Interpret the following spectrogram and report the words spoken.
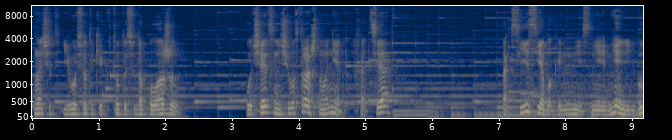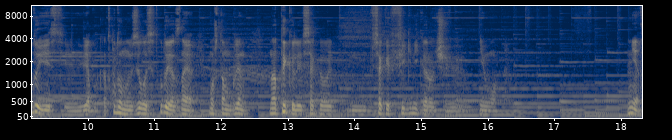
Значит, его все-таки кто-то сюда положил. Получается, ничего страшного нет. Хотя... Так, съесть яблоко не есть. Не, не, не буду есть яблоко. Откуда оно взялось? Откуда я знаю? Может там, блин, натыкали всякого, всякой фигни, короче, него. Нет.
